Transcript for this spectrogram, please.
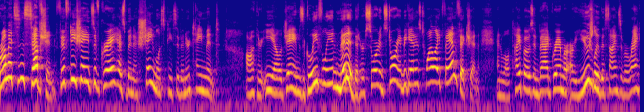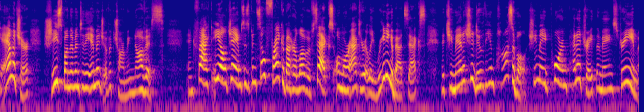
From its inception, Fifty Shades of Grey has been a shameless piece of entertainment. Author E.L. James gleefully admitted that her sordid story began as Twilight fan fiction, and while typos and bad grammar are usually the signs of a rank amateur, she spun them into the image of a charming novice. In fact, E.L. James has been so frank about her love of sex, or more accurately, reading about sex, that she managed to do the impossible. She made porn penetrate the mainstream.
